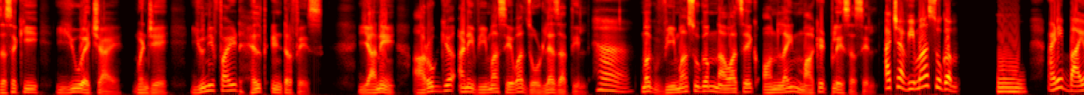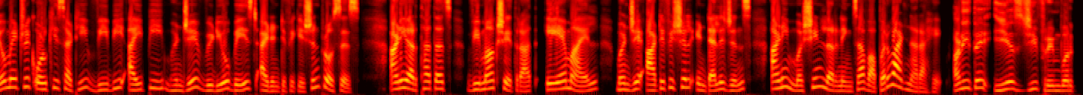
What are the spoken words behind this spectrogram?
जसं की यू एच आय म्हणजे युनिफाईड हेल्थ इंटरफेस. याने आरोग्य आणि विमा सेवा जोडल्या जातील. हां. मग विमा सुगम नावाचं एक ऑनलाईन मार्केट प्लेस असेल. अच्छा विमा सुगम. आणि बायोमेट्रिक ओळखीसाठी व्हीबीआयपी म्हणजे व्हिडिओ बेस्ड आयडेंटिफिकेशन प्रोसेस. आणि अर्थातच विमा क्षेत्रात एएमआयएल म्हणजे आर्टिफिशियल इंटेलिजन्स आणि मशीन लर्निंगचा वापर वाढणार आहे. आणि ते ईएसजी फ्रेमवर्क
